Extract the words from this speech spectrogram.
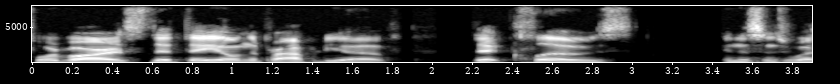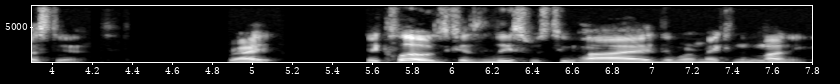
four bars that they own the property of that closed in the Central West End. Right? They closed because the lease was too high. They weren't making the money.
